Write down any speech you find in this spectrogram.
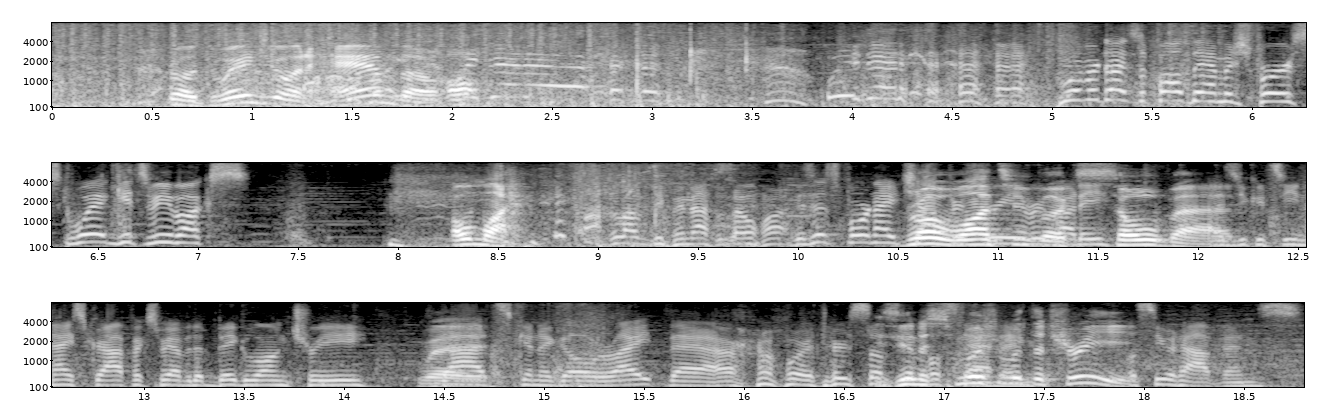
you? Bro, Dwayne's going ham though. We Oh, did it! We did it! Whoever dies to fall damage first gets V-Bucks. oh my. I love doing that so much. This is Fortnite Bro Chapter wants 3, you look everybody. so bad. As you can see, nice graphics. We have the big long tree. Wait. That's gonna go right there where there's some He's gonna smush him with the tree. Let's see what happens.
